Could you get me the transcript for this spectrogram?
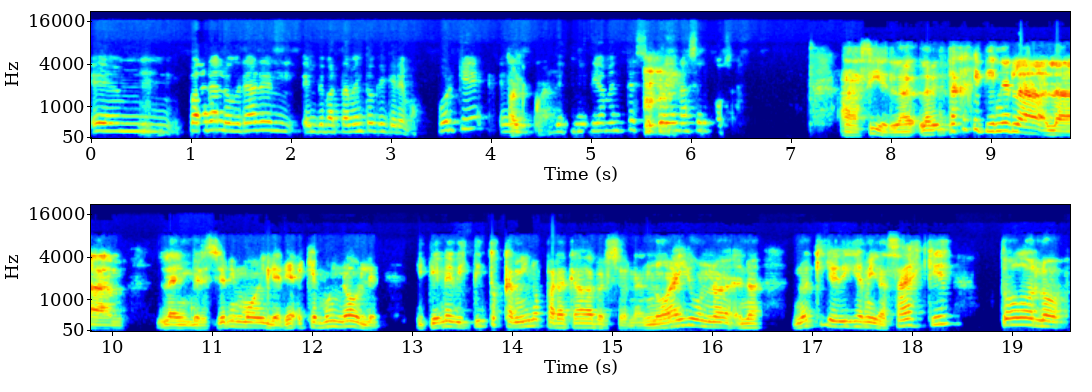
em, para lograr el, departamento que queremos, porque eh, definitivamente se pueden hacer cosas. Así es, la, ventaja que tiene la, inversión inmobiliaria es que es muy noble y tiene distintos caminos para cada persona. No hay una, no, es que yo diga, mira, ¿sabes qué? Todos los,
